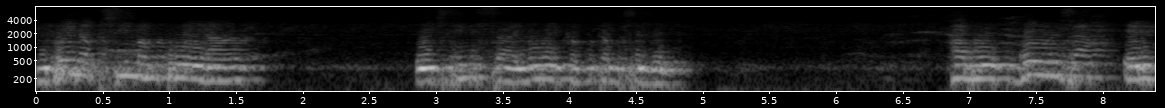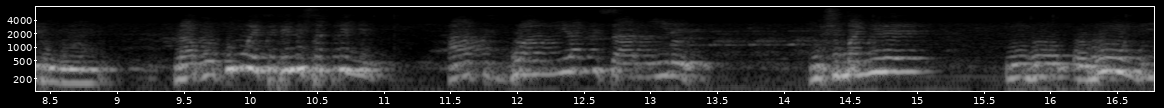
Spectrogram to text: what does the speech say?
Nkwenda kusiima mukulu w'eihanga ekitinisa yoweri kaguta museveni habwokugonza eri tumuntu. Nabwokumuwa ekitinisa kini akigwanira kisaanire. Nkimanyire ngu obundi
